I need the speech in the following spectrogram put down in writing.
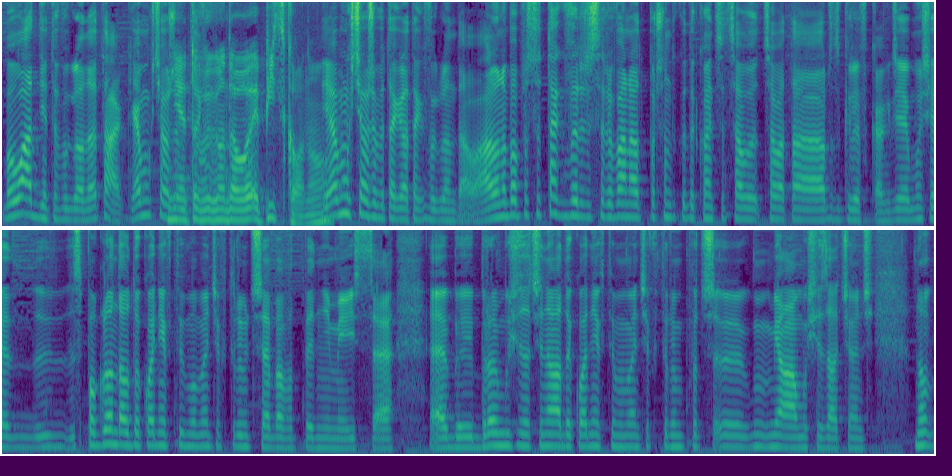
bo ładnie to wygląda, tak, ja bym chciał, żeby Nie, to tak, wyglądało epicko, no. ja bym chciał, żeby ta gra tak wyglądała, ale ona była po prostu tak wyreżyserowana od początku do końca cały, cała ta rozgrywka, gdzie mu się y, spoglądał dokładnie w tym momencie, w którym trzeba, w odpowiednie miejsce, e, broń mu się zaczynała dokładnie w tym momencie, w którym y, miała mu się zaciąć. No,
